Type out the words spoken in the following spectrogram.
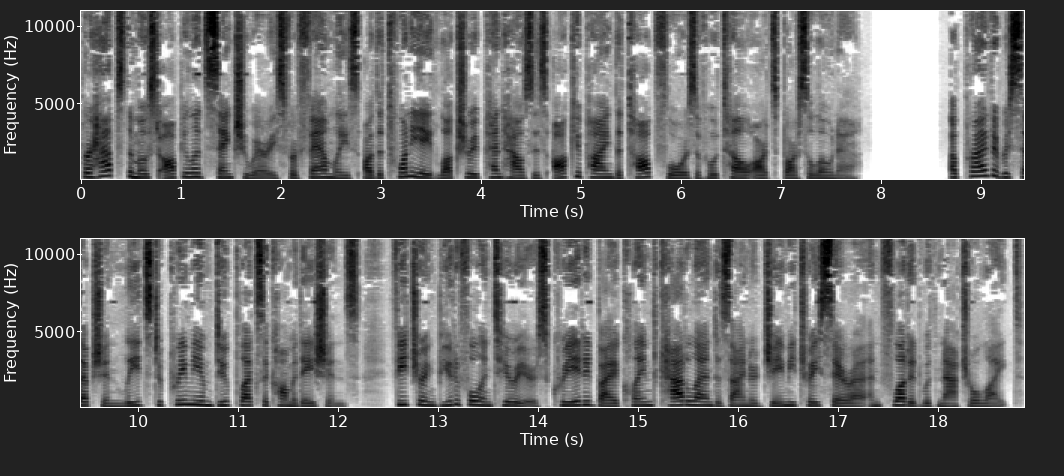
Perhaps the most opulent sanctuaries for families are the 28 luxury penthouses occupying the top floors of Hotel Arts Barcelona. A private reception leads to premium duplex accommodations, featuring beautiful interiors created by acclaimed Catalan designer Jaime Tresserra and flooded with natural light.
